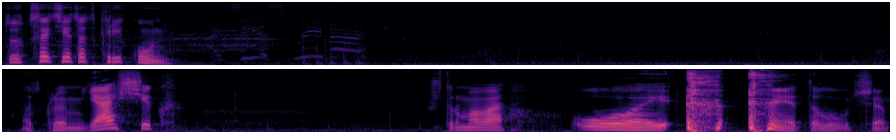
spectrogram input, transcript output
Тут, кстати, этот крикун. Откроем ящик. Штурмовая. Ой, это лучше.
